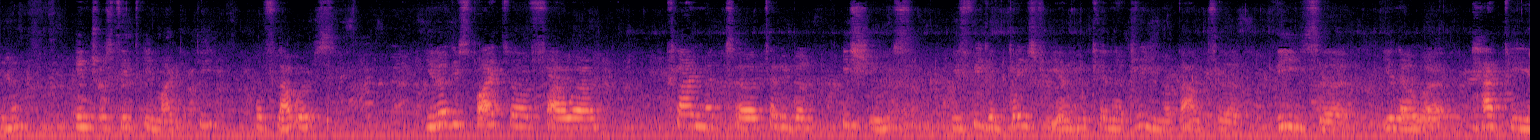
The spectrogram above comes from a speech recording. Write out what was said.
You know, interested in my or flowers. You know, despite of our climate uh, terrible issues, with vegan pastry, uh, you can uh, dream about uh, these, uh, you know, uh, happy,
